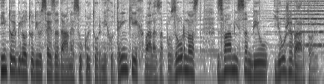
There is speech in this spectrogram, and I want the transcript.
In to je bilo tudi vse za danes v kulturnih utrinkih. Hvala za pozornost. Z vami sem bil Jože Bartol.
